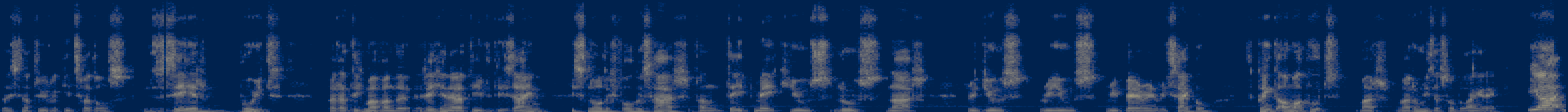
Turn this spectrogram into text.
Dat is natuurlijk iets wat ons zeer boeit. Het paradigma van de regeneratieve design is nodig volgens haar, van take, make, use, lose naar reduce, reuse, repair en recycle. Het klinkt allemaal goed, maar waarom is dat zo belangrijk? Ja,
